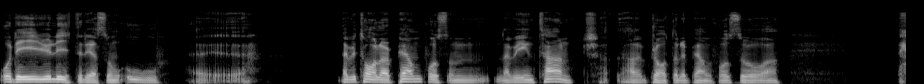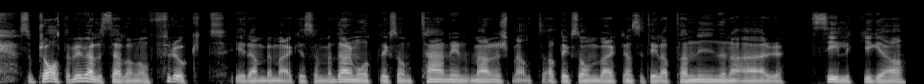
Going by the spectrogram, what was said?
Och det är ju lite det som o... Eh, när vi talar Penfolds, när vi internt pratade Penfolds så, så pratar vi väldigt sällan om frukt i den bemärkelsen, men däremot liksom tannin management. Att liksom verkligen se till att tanninerna är silkiga.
